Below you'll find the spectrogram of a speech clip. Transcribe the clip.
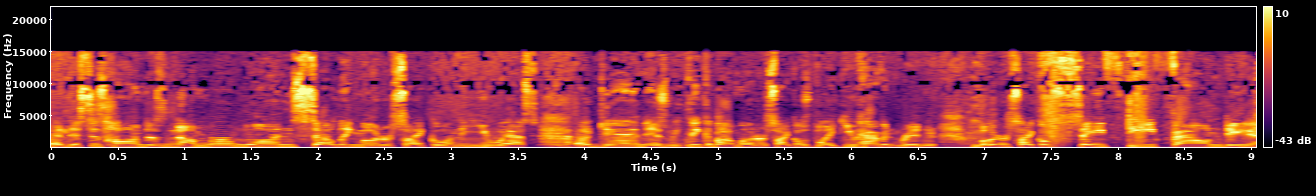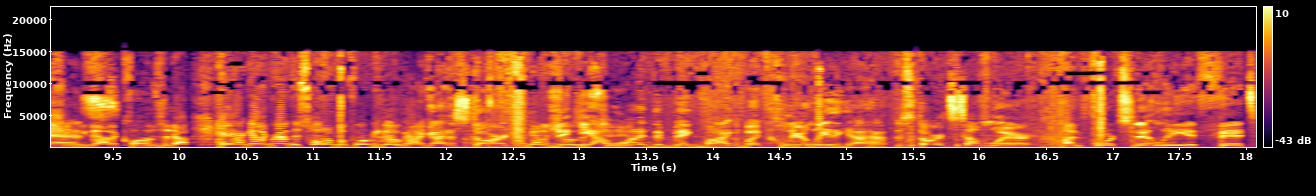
and this is Honda's number one selling motorcycle in the U.S. Again, as we think about motorcycles, Blake, you haven't ridden. Motorcycle Safety Foundation. Yes. You got to close it out. Hey, I got to grab this. Hold on before we go, guys. I got to start. I gotta show Nikki, I wanted the big bike, but clearly I have to start. somewhere. Unfortunately, it fits.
